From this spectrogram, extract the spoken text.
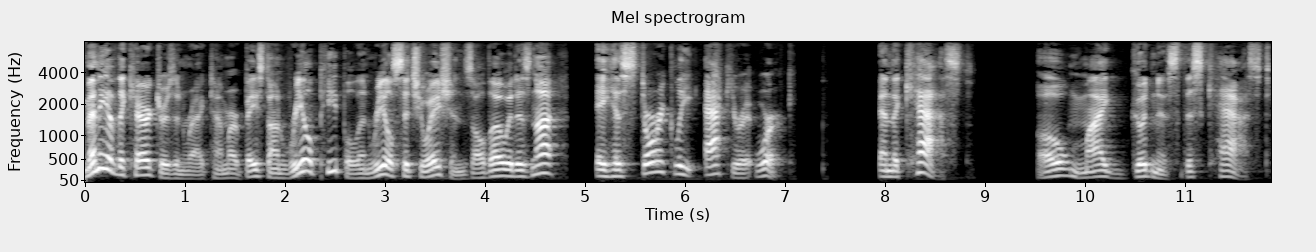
Many of the characters in Ragtime are based on real people and real situations, although it is not a historically accurate work. And the cast oh my goodness, this cast.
